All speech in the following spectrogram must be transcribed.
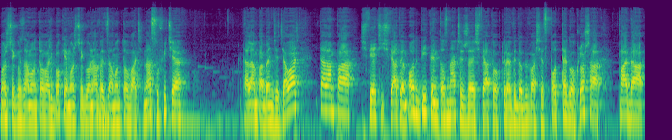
możecie go zamontować bokiem, możecie go nawet zamontować na suficie. Ta lampa będzie działać i ta lampa świeci światłem odbitym, to znaczy, że światło, które wydobywa się spod tego klosza pada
